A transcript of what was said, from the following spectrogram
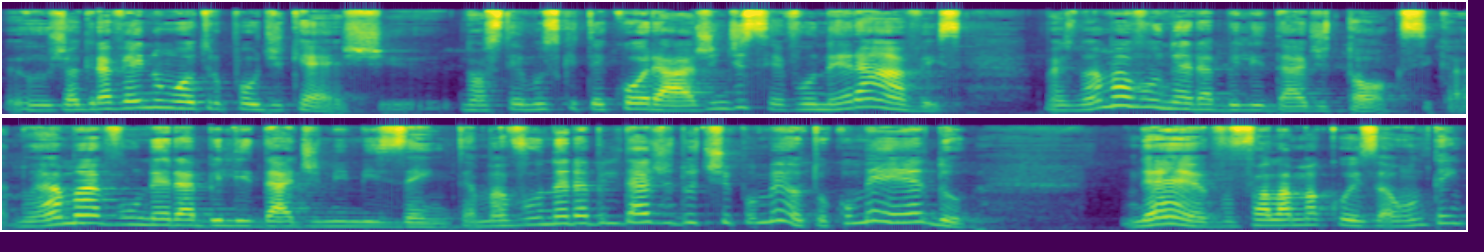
eu já gravei num outro podcast. Nós temos que ter coragem de ser vulneráveis. Mas não é uma vulnerabilidade tóxica, não é uma vulnerabilidade mimizenta, é uma vulnerabilidade do tipo: meu, eu tô com medo né? Vou falar uma coisa. Ontem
